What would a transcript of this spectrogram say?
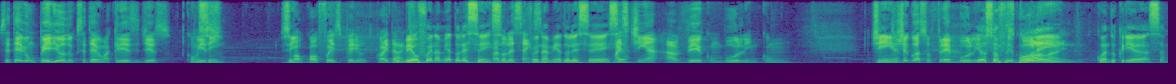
Você teve um período que você teve uma crise disso? Com isso? Sim. Sim. Qual, qual foi esse período? Qual a o idade? meu foi na minha adolescência. Foi adolescência. Foi na minha adolescência. Mas tinha a ver com bullying, com. tinha. Você chegou a sofrer bullying? Eu sofri escola, bullying quando criança.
